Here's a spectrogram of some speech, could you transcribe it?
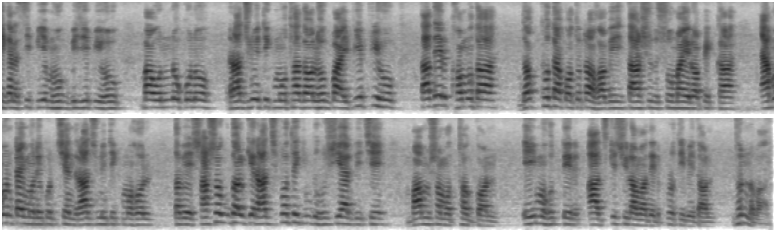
সেখানে সিপিএম হোক, বিজেপি হোক বা অন্য কোনো রাজনৈতিক মোথা দল হোক বা আইপিএফটি হোক, তাদের ক্ষমতা, দক্ষতা কতটা হবে তার শুধু সময়ের অপেক্ষা। এমনটাই মনে করছেন রাজনৈতিক মহল। তবে শাসক দলকে রাজপথে কিন্তু হুঁশিয়ার দিচ্ছে বাম সমর্থকগণ। এই মুহূর্তের আজকে ছিল আমাদের প্রতিবেদন। ধন্যবাদ।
